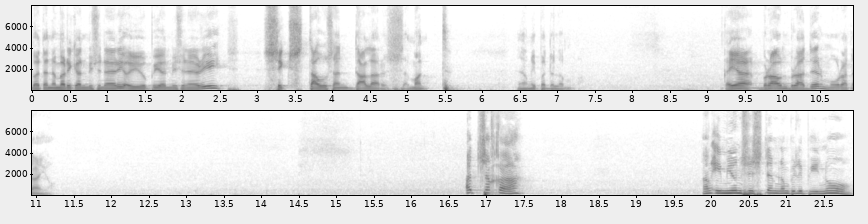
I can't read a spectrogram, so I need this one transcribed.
But an American missionary or European missionary, 6,000 dollars a month. Ang ipadala mo. Kaya brown brother, mura tayo. At saka, ang immune system ng Pilipino.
